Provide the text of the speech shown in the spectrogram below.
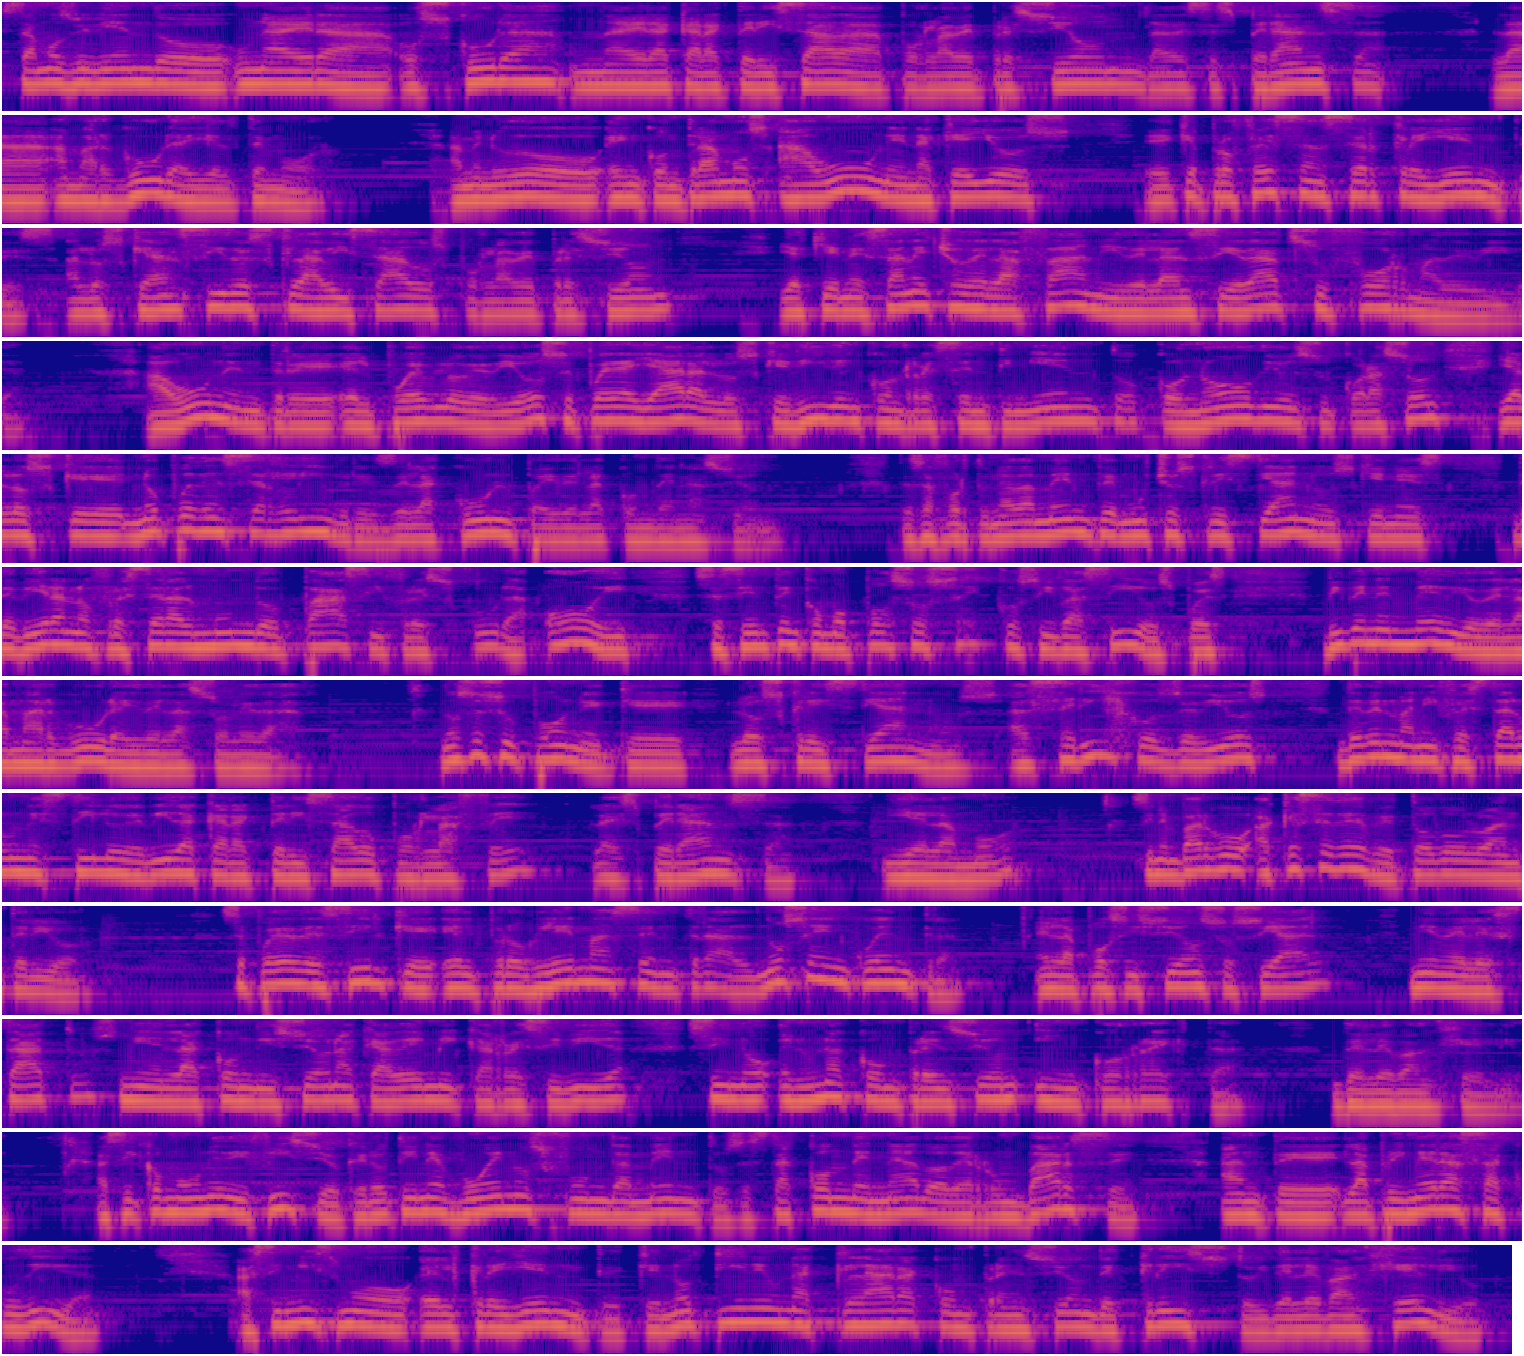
Estamos viviendo una era oscura, una era caracterizada por la depresión, la desesperanza, la amargura y el temor. A menudo encontramos aún en aquellos eh, que profesan ser creyentes, a los que han sido esclavizados por la depresión y a quienes han hecho del afán y de la ansiedad su forma de vida. Aún entre el pueblo de Dios se puede hallar a los que viven con resentimiento, con odio en su corazón y a los que no pueden ser libres de la culpa y de la condenación. Desafortunadamente muchos cristianos quienes debieran ofrecer al mundo paz y frescura, hoy se sienten como pozos secos y vacíos, pues viven en medio de la amargura y de la soledad. ¿No se supone que los cristianos, al ser hijos de Dios, deben manifestar un estilo de vida caracterizado por la fe, la esperanza y el amor. Sin embargo, ¿a qué se debe todo lo anterior? Se puede decir que el problema central no se encuentra en la posición social, ni en el estatus, ni en la condición académica recibida, sino en una comprensión incorrecta del Evangelio. Así como un edificio que no tiene buenos fundamentos está condenado a derrumbarse ante la primera sacudida. Asimismo, el creyente que no tiene una clara comprensión de Cristo y del Evangelio,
